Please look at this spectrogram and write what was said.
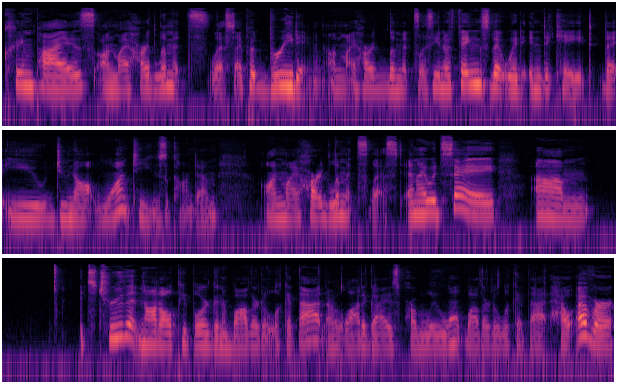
cream pies on my hard limits list. I put breeding on my hard limits list. You know, things that would indicate that you do not want to use a condom on my hard limits list. And I would say, um, it's true that not all people are going to bother to look at that. A lot of guys probably won't bother to look at that. However,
